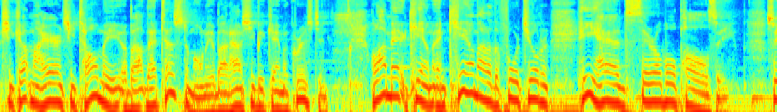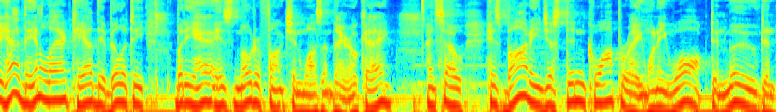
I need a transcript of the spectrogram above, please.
she cut my hair and she told me about that testimony about how she became a Christian. Well, I met Kim, and Kim, out of the four children, he had cerebral palsy. So he had the intellect, he had the ability, but he had his motor function wasn't there, okay? And so his body just didn't cooperate when he walked and moved and,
